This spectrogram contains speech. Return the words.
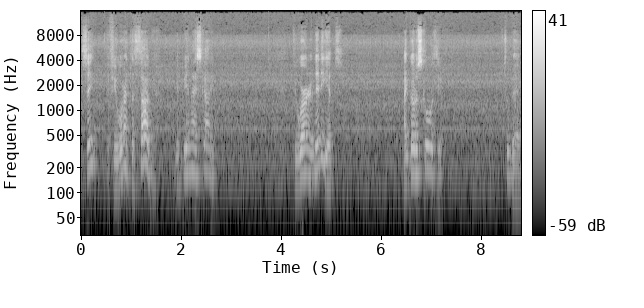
See, if you weren't a thug, you'd be a nice guy. If you weren't an idiot, I'd go to school with you. Too bad.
